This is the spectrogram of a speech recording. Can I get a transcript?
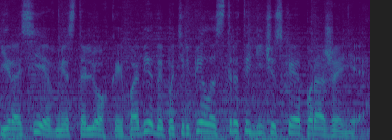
И Россия вместо легкой победы потерпела стратегическое поражение.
